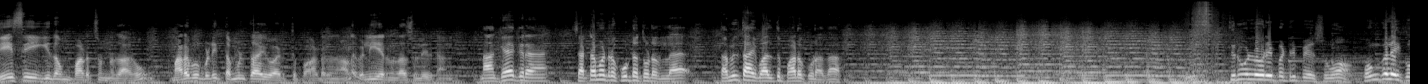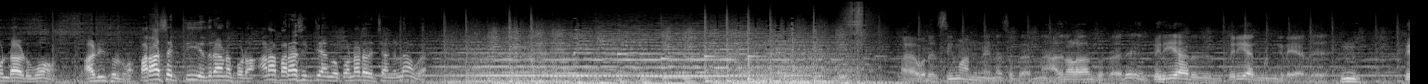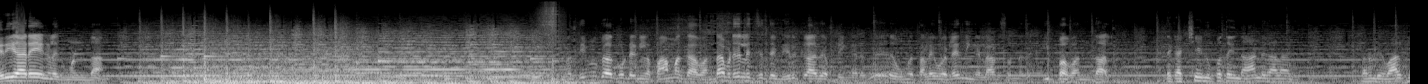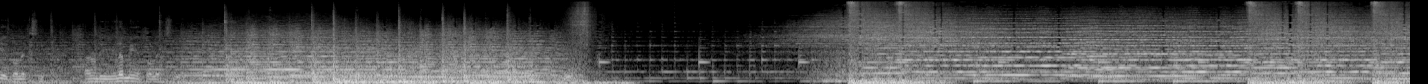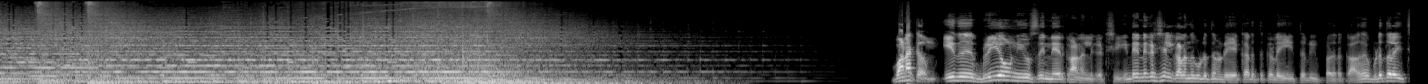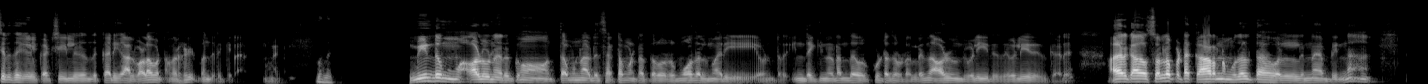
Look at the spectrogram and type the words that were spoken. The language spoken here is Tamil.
தேசிய கீதம் பாட சொன்னதாகவும் மரபுபடி தமிழ் தாய் வாழ்த்து பாடுறதுனால வெளியேறினதா சொல்லியிருக்காங்க. நான் கேட்குறேன் சட்டமன்ற கூட்டத்தொடரில் தமிழ் தாய் வாழ்த்து பாடக்கூடாதா? திருவள்ளுவரை பற்றி பேசுவோம் பொங்கலை கொண்டாடுவோம் அப்படின்னு சொல்லுவோம் பராசக்தி எதிரான படம். ஆனால் பராசக்தி அங்கே கொண்டாட வச்சாங்கல்ல அவங்க? அவர் சீமான் என்ன சொல்றாருன்னா அதனால தான் சொல்றாரு பெரியார் பெரியார் மண் கிடையாது. பெரியாரே எங்களுக்கு மண் தான் திமுக கூட்டணியில் பாமக வந்தால் விடுதலை சிறுத்தைகள் இருக்காது அப்படிங்கிறது உங்க தலைவர்ல நீங்க எல்லாரும் சொன்னது. இப்ப வந்தால். இந்த கட்சியை முப்பத்தைந்து ஆண்டு காலம் தன்னுடைய வாழ்க்கையை தொலைச்சி தன்னுடைய இளமையை தொலைச்சி வணக்கம். இது பிரியோ நியூஸின் நேர்காணல் நிகழ்ச்சி. இன்றைய நிகழ்ச்சியில் கலந்து கொண்டு தன்னுடைய கருத்துக்களை தெரிவிப்பதற்காக விடுதலை சிறுத்தைகள் கட்சியில் இருந்து கரிகால் வளவன் அவர்கள் வந்திருக்கிறார். வணக்கம். வணக்கம். மீண்டும் ஆளுநருக்கும் தமிழ்நாடு சட்டமன்றத்தில் ஒரு மோதல் மாதிரி ஒன்று. இன்றைக்கு நடந்த ஒரு கூட்டத்தொடர்லேருந்து ஆளுநர் வெளியேறு வெளியேறியிருக்காரு. அதற்காக சொல்லப்பட்ட காரணம் முதல் தகவல் என்ன அப்படின்னா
